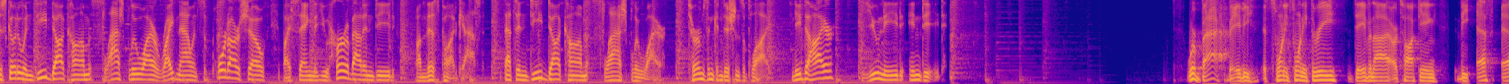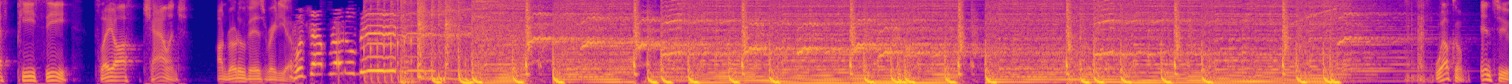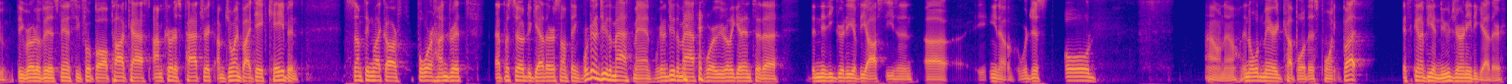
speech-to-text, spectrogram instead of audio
Just go to Indeed.com slash BlueWire right now and support our show by saying that you heard about Indeed on this podcast. That's Indeed.com slash BlueWire. Terms and conditions apply. Need to hire? You need Indeed. We're back, baby. It's 2023. Dave and I are talking the FFPC Playoff Challenge on RotoViz Radio. What's up, RotoViz? Welcome into the RotoViz Fantasy Football Podcast. I'm Curtis Patrick. I'm joined by Dave Caban. It's something like our 400th episode together or something. We're going to do the math, man. We're going to do the math before we really get into the the nitty gritty of the off season. Uh, you know, we're just old. I don't know, an old married couple at this point, but it's going to be a new journey together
